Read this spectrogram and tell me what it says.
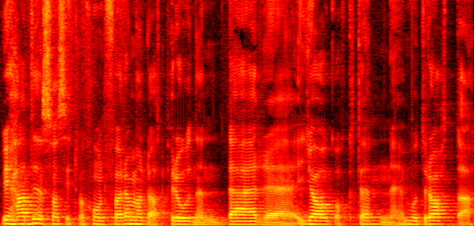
Vi hade en sån situation förra mandatperioden där eh, jag och den moderata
